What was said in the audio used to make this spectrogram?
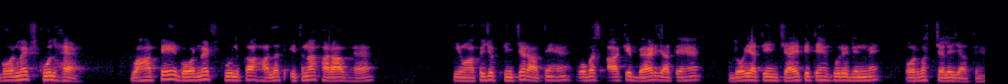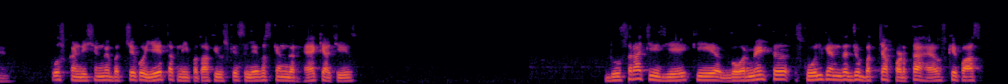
गवर्नमेंट स्कूल है। वहाँ पे गवर्नमेंट स्कूल का हालत इतना ख़राब है कि वहाँ पे जो टीचर आते हैं, वो बस आके बैठ जाते हैं, दो या तीन चाय पीते हैं पूरे दिन में और बस चले जाते हैं। उस कंडीशन में बच्चे को ये तक नहीं पता कि उसके सिलेबस के अंदर है क्या चीज़। दूसरा चीज़ ये कि गवर्नमेंट स्कूल के अंदर जो बच्चा पढ़ता है, उसके पास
